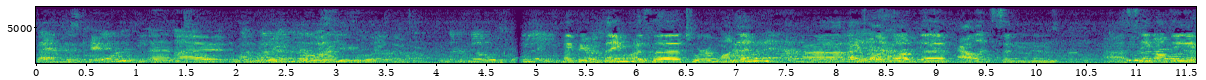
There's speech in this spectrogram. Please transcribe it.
My name is Caitlin, and I am in the program. My favorite thing was the tour of London. Uh, I really love the palace and uh, seeing all the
